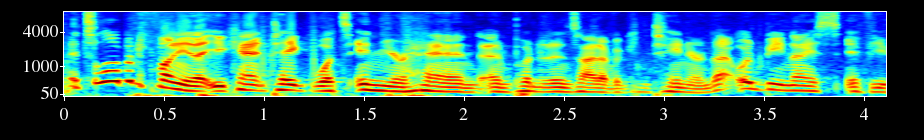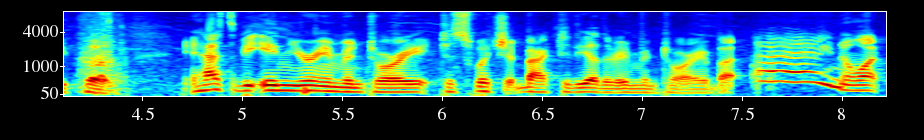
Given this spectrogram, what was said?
It's a little bit funny that you can't take what's in your hand and put it inside of a container. That would be nice if you could. It has to be in your inventory to switch it back to the other inventory. But eh, you know what?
